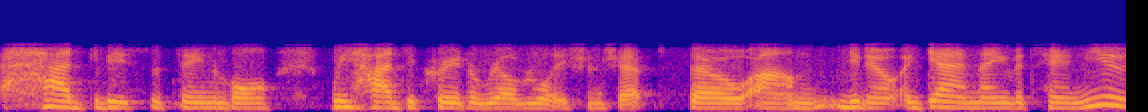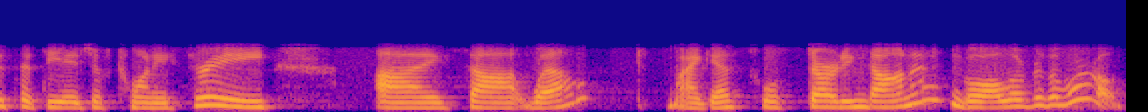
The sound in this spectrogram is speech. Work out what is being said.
had to be sustainable. We had to create a real relationship. So, um, you know, again, naivete in youth at the age of 23, I thought, well, I guess we'll start in Ghana and go all over the world.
